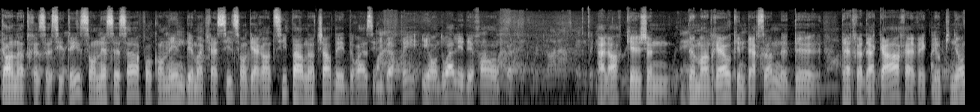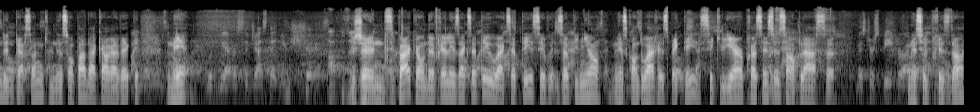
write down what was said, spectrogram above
dans notre société sont nécessaires pour qu'on ait une démocratie. Ils sont garantis par notre Charte des droits et libertés et on doit les défendre alors que je ne demanderai à aucune personne d'être d'accord avec l'opinion d'une personne qu'ils ne sont pas d'accord avec. Mais je ne dis pas qu'on devrait les accepter ou accepter ces opinions, mais ce qu'on doit respecter, c'est qu'il y a un processus en place. Monsieur le Président,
